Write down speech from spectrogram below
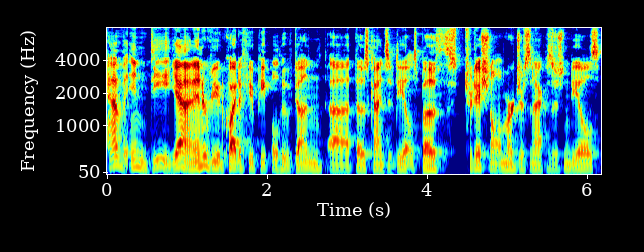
have indeed, yeah, and interviewed quite a few people who've done uh, those kinds of deals, both traditional mergers and acquisition deals,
